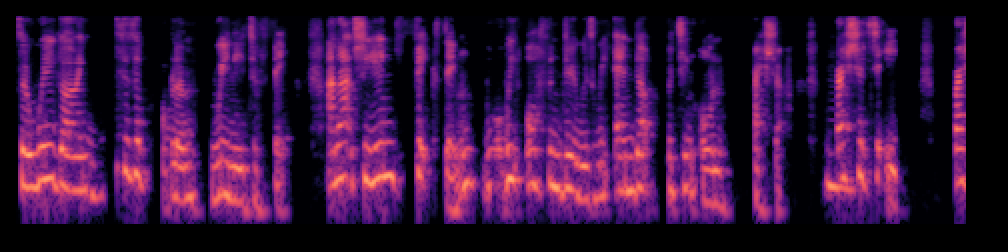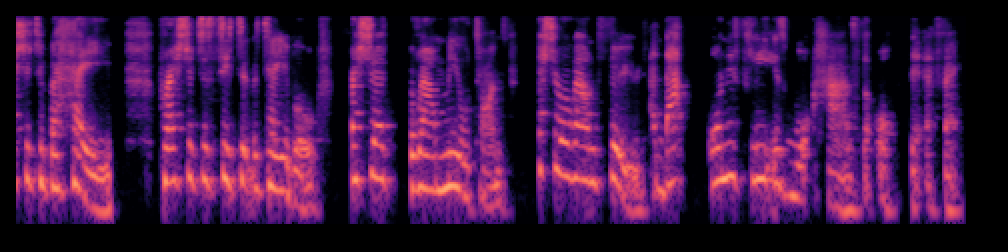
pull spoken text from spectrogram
So we're going, this is a problem we need to fix. And actually, in fixing, what we often do is we end up putting on pressure mm. pressure to eat, pressure to behave, pressure to sit at the table, pressure around meal times, pressure around food. And that honestly is what has the opposite effect.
